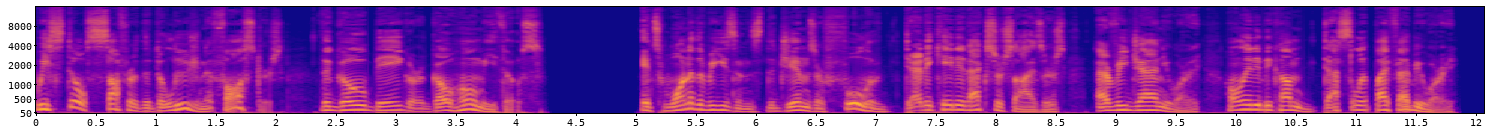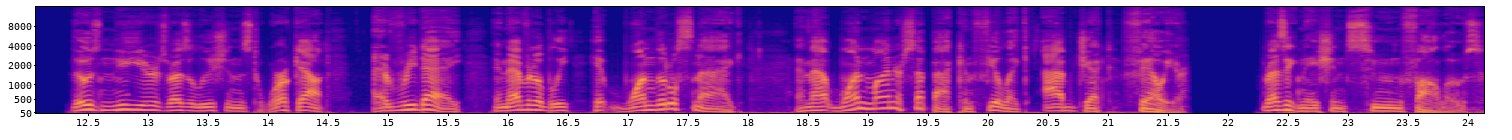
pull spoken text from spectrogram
we still suffer the delusion it fosters the go big or go home ethos. It's one of the reasons the gyms are full of dedicated exercisers every January, only to become desolate by February. Those New Year's resolutions to work out every day inevitably hit one little snag, and that one minor setback can feel like abject failure. Resignation soon follows.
